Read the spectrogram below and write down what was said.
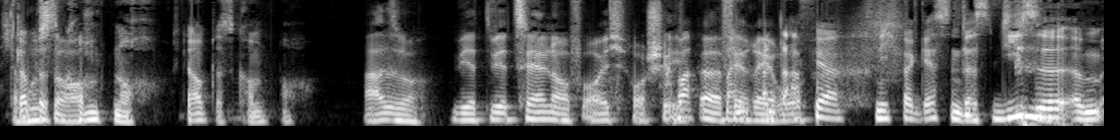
ich glaube, das auch- kommt noch. Ich glaube, das kommt noch. Also, wir, wir zählen auf euch, Rocher, Aber äh, man, Ferrero. man darf ja nicht vergessen, dass diese ähm,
